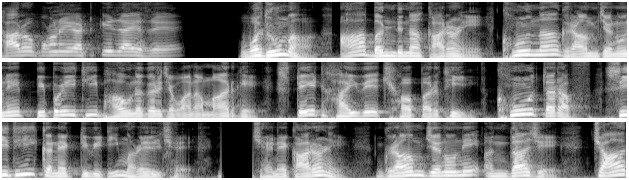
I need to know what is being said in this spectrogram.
ખારું પાણી અટકી જાય છે. વધુમાં આ બંડના કારણે ખૂણના ગ્રામજનોને પીપળીથી ભાવનગર જવાના માર્ગે સ્ટેટ હાઈવે છ પરથી ખૂણ તરફ સીધી કનેક્ટિવિટી મળેલ છે જેને કારણે ગ્રામજનોને અંદાજે ચાર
